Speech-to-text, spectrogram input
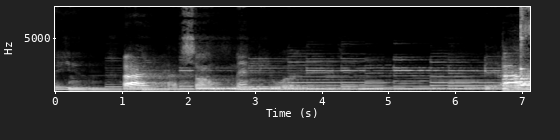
you. I have so many words. I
